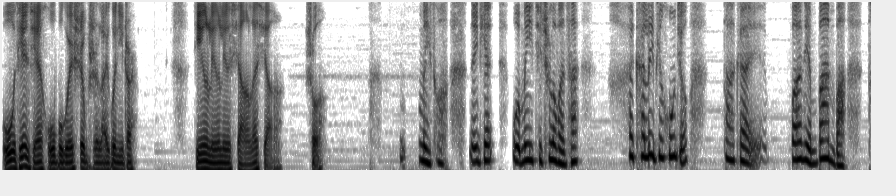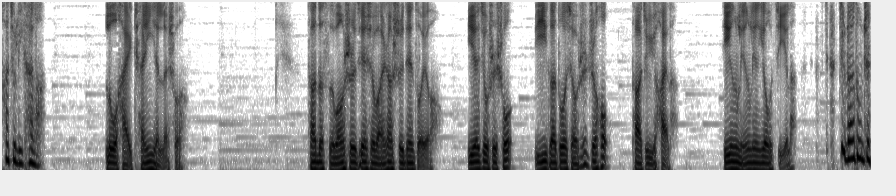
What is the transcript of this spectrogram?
五天前胡不归是不是来过你这儿？”丁玲玲想了想，说。没错，那天我们一起吃了晚餐，还开了一瓶红酒，大概八点半吧，他就离开了。陆海沉吟了说：“他的死亡时间是晚上十点左右，也就是说一个多小时之后他就遇害了。”丁玲玲又急了：“警察同志，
